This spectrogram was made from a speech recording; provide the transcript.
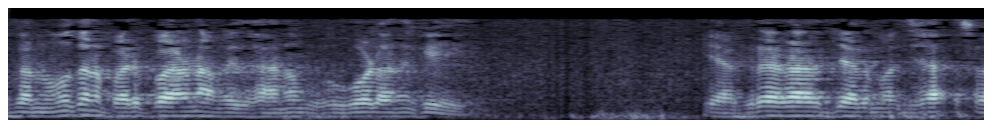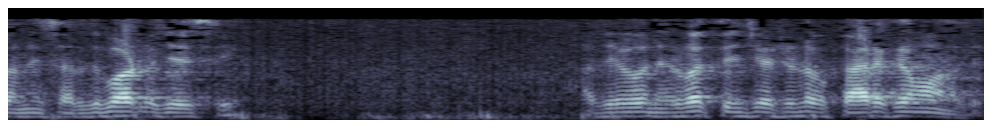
ఒక నూతన పరిపాలనా విధానం భూగోళానికి ఈ అగ్రరాజ్యాల మధ్య కొన్ని సర్దుబాట్లు చేసి అదేవో నిర్వర్తించేటువంటి ఒక కార్యక్రమం అది.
